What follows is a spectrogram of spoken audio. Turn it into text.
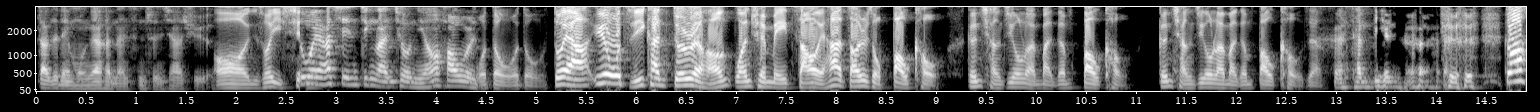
在这联盟应该很难生存下去哦。你说以现对啊，现进篮球你要 Howard，我懂我懂。对啊，因为我仔细看 Duran 好像完全没招诶，他的招就是走暴扣、跟抢进攻篮板、跟暴扣、跟抢进攻篮板、跟暴扣这样 三边。对啊，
